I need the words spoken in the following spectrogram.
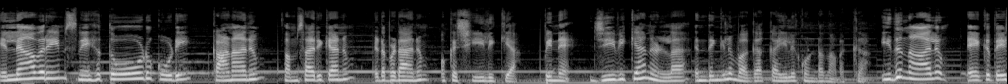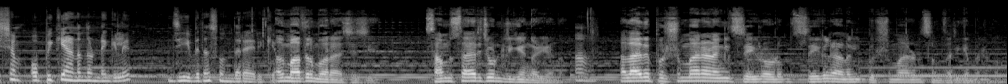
എല്ലാവരെയും സ്നേഹത്തോടു കൂടി കാണാനും സംസാരിക്കാനും ഇടപെടാനും ഒക്കെ ശീലിക്കുക. പിന്നെ ജീവിക്കാനുള്ള എന്തെങ്കിലും വക കയ്യിൽ കൊണ്ട് നടക്കുക. ഇത് നാലും ഏകദേശം ഒപ്പിക്കുകയാണെന്നുണ്ടെങ്കിൽ ജീവിതം സുന്ദരമായിരിക്കും അത് മാത്രം പോരാ ശശി സംസാരിച്ചുകൊണ്ടിരിക്കാൻ കഴിയണം. അതായത് പുരുഷന്മാരാണെങ്കിൽ സ്ത്രീകളോടും സ്ത്രീകളാണെങ്കിൽ പുരുഷന്മാരോടും സംസാരിക്കാൻ പറ്റണം.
